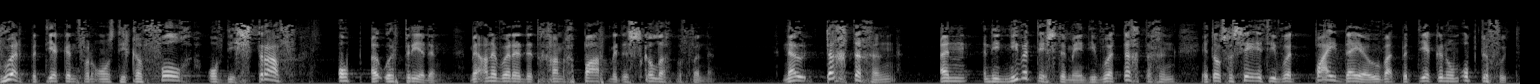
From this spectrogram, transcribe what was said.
woord beteken vir ons die gevolg of die straf op een oortreding. Met ander woorde, dit gaan gepaard met een skuldig bevinding. Nou, tuchtiging, in, in die Nieuwe Testament, die woord tuchtiging, het ons gesê, is die woord paideo, wat beteken om op te voed.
